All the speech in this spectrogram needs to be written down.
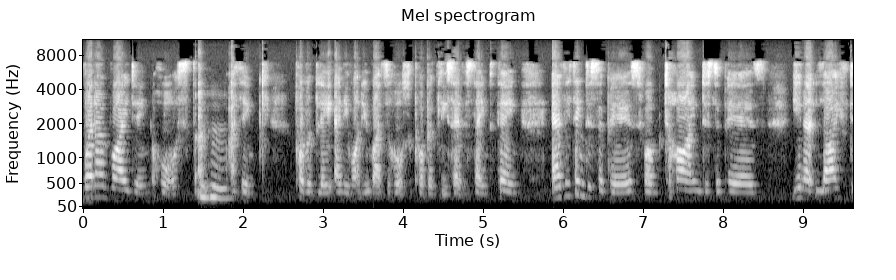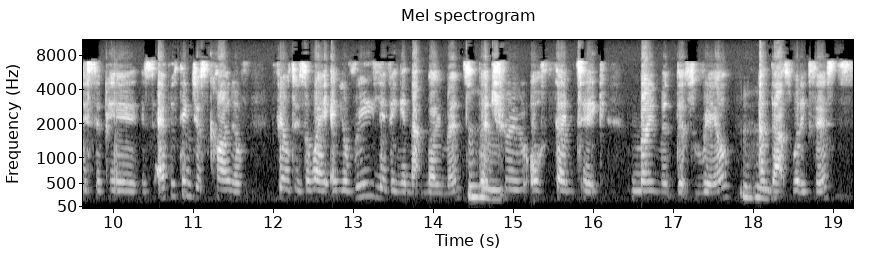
when I'm riding a horse. and Mhm. I think probably anyone who rides a horse will probably say the same thing. Everything disappears. From time disappears. You know, life disappears. Everything just kind of filters away, and you're really living in that moment, the Mhm. true, authentic moment that's real Mhm. and that's what exists.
